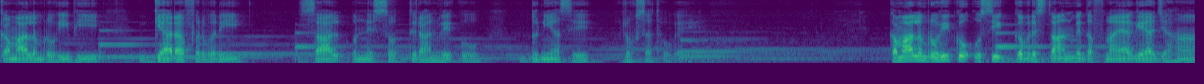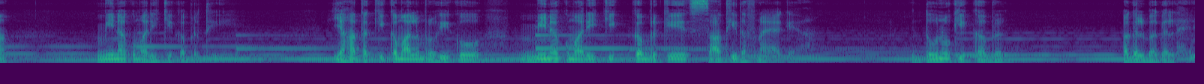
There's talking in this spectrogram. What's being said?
कमाल अमरोही भी 11 फरवरी साल उन्नीस सौ तिरानवे को दुनिया से रुखसत हो गए। कमाल अमरोही को उसी कब्रिस्तान में दफनाया गया जहाँ मीना कुमारी की कब्र थी। यहाँ तक कि कमाल अमरोही को मीना कुमारी की कब्र के साथ ही दफनाया गया। दोनों की कब्र अगल बगल है।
